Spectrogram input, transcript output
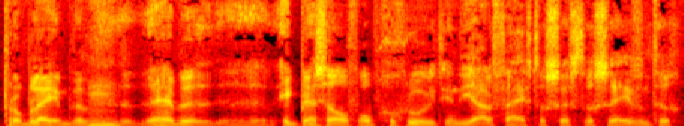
probleem. We, hmm. we hebben, uh, ik ben zelf opgegroeid in de jaren 50, 60, 70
